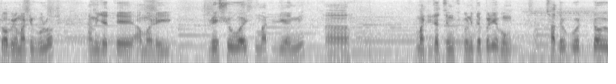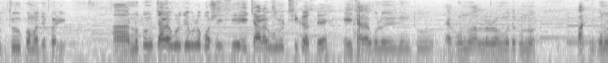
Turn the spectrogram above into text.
টবের মাটিগুলো, আমি যাতে আমার এই রেশিও ওয়াইজ মাটি দিয়ে আমি মাটিটা চেঞ্জ করে নিতে পারি এবং ছাদের ওয়েটটাও একটু কমাতে পারি। নতুন চারাগুলো যেগুলো বসাইছি, এই চারাগুলো ঠিক আছে। এই চারাগুলো কিন্তু এখনও আল্লাহর রহমতে কোনো পাখি কোনো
